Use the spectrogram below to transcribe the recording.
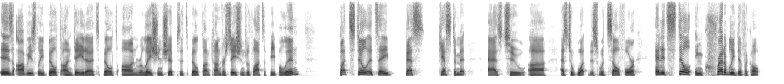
is obviously built on data. It's built on relationships. It's built on conversations with lots of people in, but still, it's a best guesstimate as to uh, as to what this would sell for, and it's still incredibly difficult,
